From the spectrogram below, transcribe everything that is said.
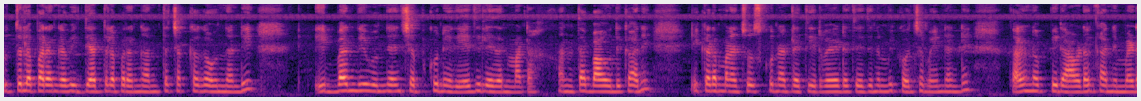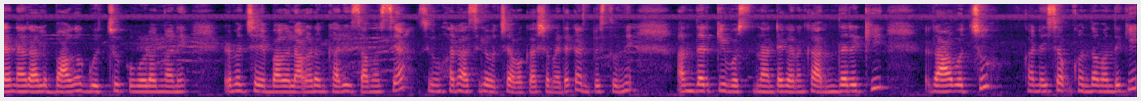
వృత్తుల పరంగా విద్యార్థుల పరంగా అంత చక్కగా ఉందండి. ఇబ్బంది ఉంది అని చెప్పుకునేది ఏది లేదనమాట. అంతా బాగుంది కానీ ఇక్కడ మనం చూసుకున్నట్లయితే ఇరవై ఏడో తేదీన మీకు కొంచెం ఏంటంటే తలనొప్పి రావడం కానీ మెడ నరాలు బాగా గుచ్చుకోవడం కానీ ఎడమ చేయి బాగా లాగడం కానీ ఈ సమస్య సింహరాశిలో వచ్చే అవకాశం అయితే కనిపిస్తుంది. అందరికీ వస్తుంది అంటే కనుక అందరికీ రావచ్చు. కనీసం కొంతమందికి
